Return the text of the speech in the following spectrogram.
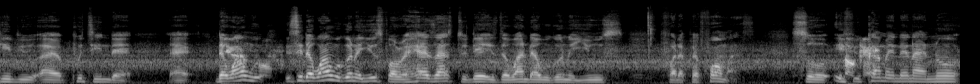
give you, uh, put in the, uh, the one, we, you see, the one we're going to use for rehearsals today is the one that we're going to use for the performance. So if you come and then I know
